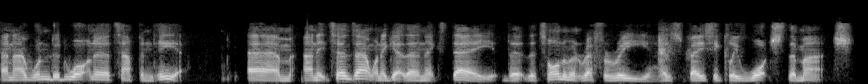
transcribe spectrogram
and I wondered what on earth happened here. Um, and it turns out when I get there the next day, that the tournament referee has basically watched the match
